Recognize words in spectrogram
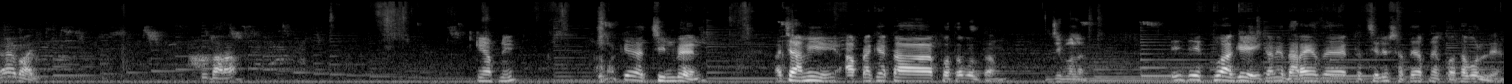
হ্যাঁ ভাই। তো দাঁড়া কে আপনি? আমাকে চিনবেন। আচ্ছা আমি আপনাকে একটা কথা বলতাম। জি বলেন। এই যে একটু আগে এখানে দাঁড়ায় যে একটা ছেলের সাথে আপনি কথা বললেন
